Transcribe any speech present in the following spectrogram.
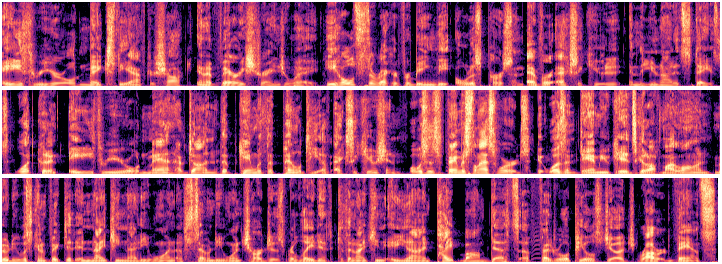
83 year old makes the aftershock in a very strange way. He holds the record for being the oldest person ever executed in the United States. What could an 83 year old man have done that came with the penalty of execution? What was his famous last words? It wasn't, damn you kids, get off my lawn. Moody was convicted in 1991 of 71 charges related to the 1989 pipe bomb deaths of federal appeals judge Robert Vance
